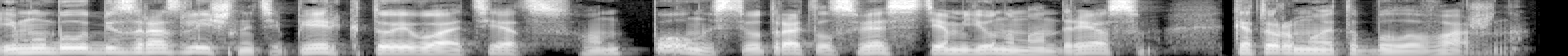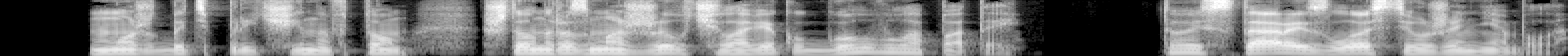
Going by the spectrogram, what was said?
Ему было безразлично теперь, кто его отец. Он полностью утратил связь с тем юным Андреасом, которому это было важно. Может быть, причина в том, что он размозжил человеку голову лопатой? Той старой злости уже не было.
